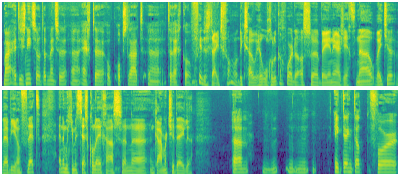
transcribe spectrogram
maar het is niet zo dat mensen echt op, op straat terechtkomen. Vinden ze daar iets van? Want ik zou heel ongelukkig worden als BNR zegt: Nou, weet je, we hebben hier een flat en dan moet je met zes collega's een, een kamertje delen. Um, ik denk dat voor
